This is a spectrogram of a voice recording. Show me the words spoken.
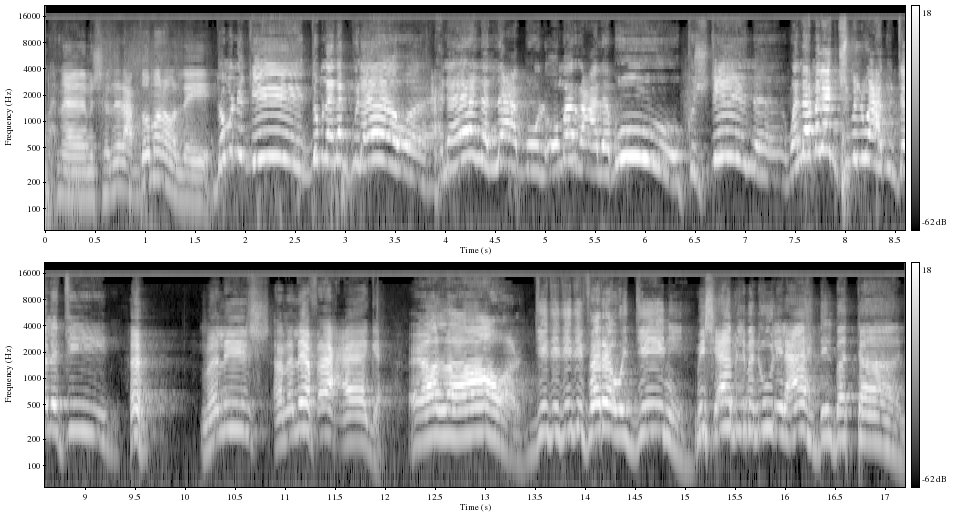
إحنا مش هنلعب دومنا ولا إيه؟ دومنة إيه؟ الدومنة هناك في القهوة، إحنا هنا اللعب والقمار على ابوه كشتينا ولا مالكش بال 31 ماليش أنا ليا في أي حاجة يلا يا اعور ديدي ديدي فرق واديني مش قبل ما نقول العهد البتال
